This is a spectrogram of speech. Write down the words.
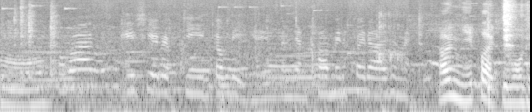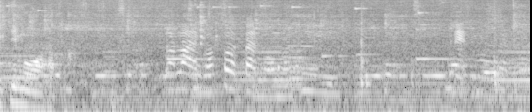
อ๋อเพราะว่าเอเชียแบบจีนเกาหลีไงมันยังเข้าไม่ค่อยได้ใช่ไหมแล้วอย่างนี้เปิดกี่โมงถึงกี่โมงอะครับตลาดก็เปิด8โมงบางที8โมง8โมง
